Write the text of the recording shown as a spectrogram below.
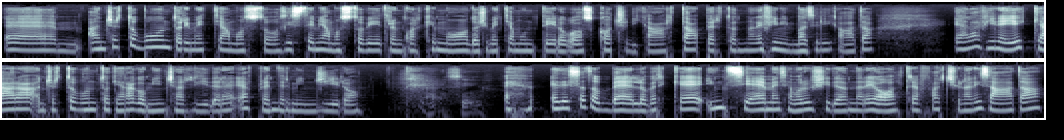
Ehm, a un certo punto rimettiamo sto, sistemiamo sto vetro in qualche modo, ci mettiamo un telo con lo scotch di carta per tornare fino in Basilicata. E alla fine io e Chiara, a un certo punto Chiara comincia a ridere e a prendermi in giro. Eh, sì. Ed è stato bello perché insieme siamo riusciti ad andare oltre, a farci una risata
